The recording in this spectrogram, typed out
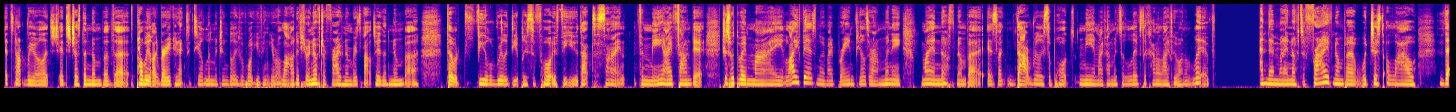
it's not real. It's it's just a number that's probably like very connected to your limiting belief of what you think you're allowed. If you're enough to thrive number is actually the number that would feel really deeply supportive for you. That's a sign. For me, I found it just with the way my life is and the way my brain feels around money. My enough number is like that really supports me and my family to live the kind of life we want to live. And then my enough to thrive number would just allow the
